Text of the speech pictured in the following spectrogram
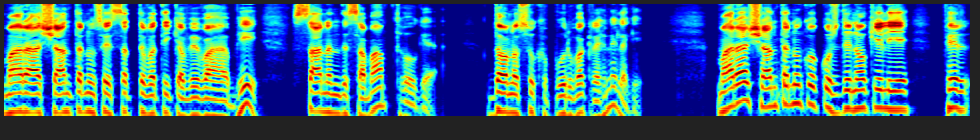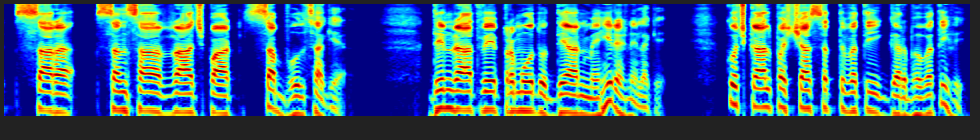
महाराज शांतनु से सत्यवती का विवाह भी सानंद समाप्त हो गया। दोनों सुखपूर्वक रहने लगे। महाराज शांतनु को कुछ दिनों के लिए फिर सारा संसार, राजपाट सब भूल सा गया। दिन रात वे प्रमोद उद्यान में ही रहने लगे। कुछ काल पश्चात सत्यवती गर्भवती हुई।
